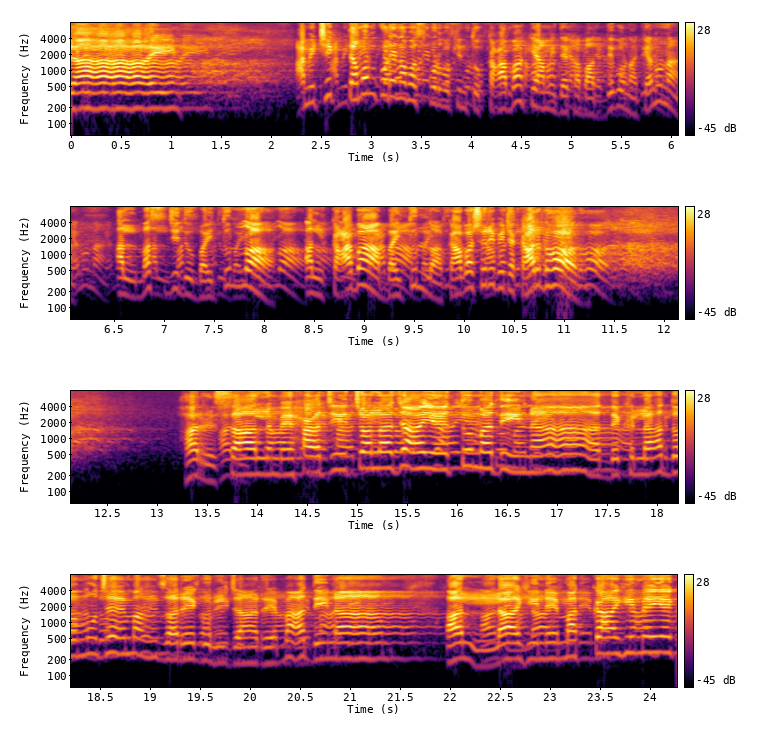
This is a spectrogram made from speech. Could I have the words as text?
চাই। আমি ঠিক তেমন করে নামাজ পড়ব, কিন্তু কাবাকে আমি দেখা বাদ দেব না। কেন না আল মসজিদু বাইতুল্লাহ আল কাবা বাইতুল্লাহ। কাবা শরীফ এটা কার ঘর? हर साल में हाजी चला जाए तो मदीना दिखला दो मुझे मंजर गुलजार मदीना अल्लाह ही ने मक्का ही में एक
